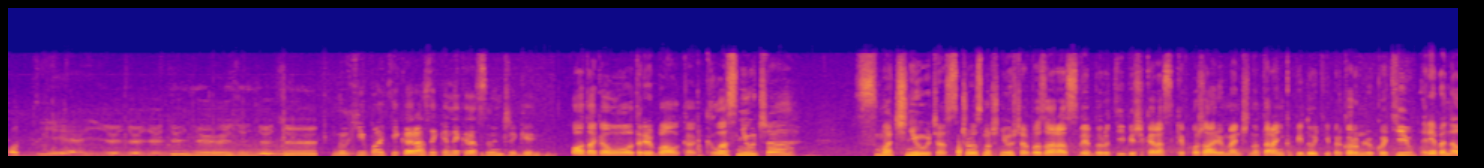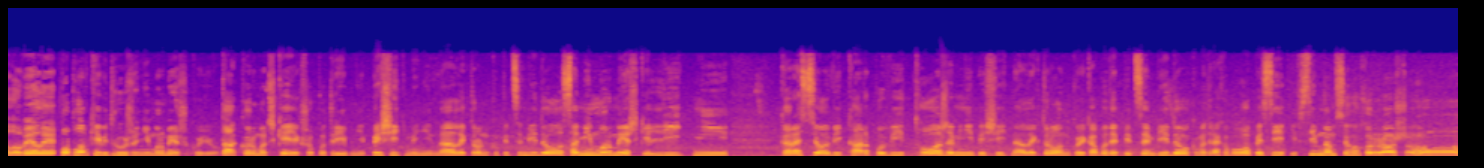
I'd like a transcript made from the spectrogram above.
От є. Ну хіба ті карасики не красунчики? Отака от рибалка класнюча, смачнюча. Чого смачнюча, бо зараз виберу ті більше карасики пожарю, менше на тараньку підуть і прикормлю котів. Риби наловили. Поплавки відгружені мормишкою та кормачки, якщо потрібні. Пишіть мені на електронку під цим відео. Самі мормишки літні. Карасьові, карпові, теж мені пишіть на електронку, яка буде під цим відео в коментарях або в описі. І всім нам всього хорошого!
